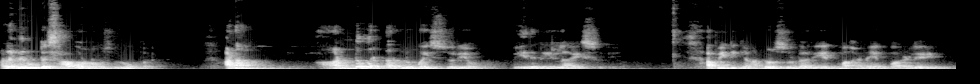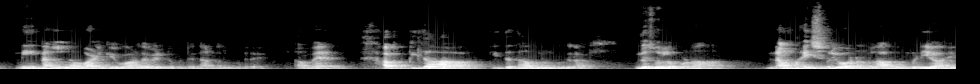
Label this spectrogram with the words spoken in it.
பல பேர் விட்ட சாபம் நம்ம சொல்லுவோம் பாரு. ஆனா ஆண்டவர் அருளும் ஐஸ்வர்யம் வேதனையில்லா ஐஸ்வர்யம். அப்ப இன்னைக்கு ஆண்டவர் சொல்றாரு என் மகனே என் மகளே நீ நல்ல வாழ்க்கை வாழ வேண்டும் என்று நான் விரும்புகிறேன். அவன் அப்படிதா இதை தான் விரும்புகிறார். இன்னும் சொல்ல போனா நம் ஐஸ்வர்யவானங்கள் ஆகும்படியாய்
